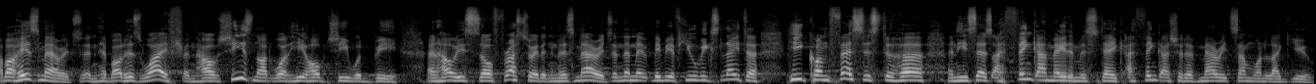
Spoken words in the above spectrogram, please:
about his marriage and about his wife and how she's not what he hoped she would be and how he's so frustrated in his marriage. And then maybe a few weeks later, he confesses to her and he says, I think I made a mistake. I think I should have married someone like you.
